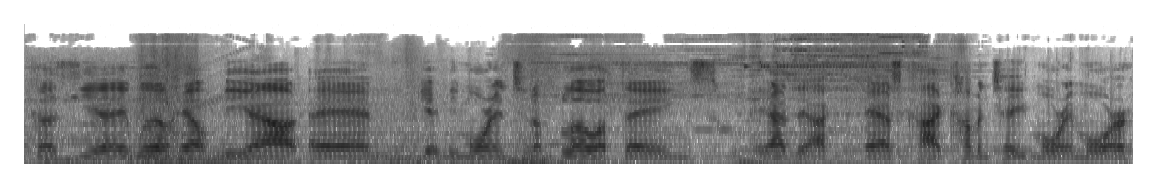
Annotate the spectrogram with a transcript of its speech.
Because, yeah, it will help me out and get me more into the flow of things as I, as I commentate more and more.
